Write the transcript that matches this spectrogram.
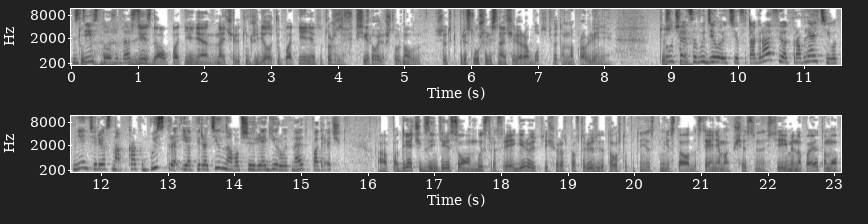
Здесь тоже, да? Здесь, да, уплотнение начали тут же делать уплотнение, это тоже зафиксировали, что, ну, все-таки прислушались, начали работать в этом направлении. То есть, Получается, вы делаете фотографию, отправляете, и вот мне интересно, как быстро и оперативно вообще реагируют на это подрядчики? А Подрядчик заинтересован быстро среагировать, еще раз повторюсь, для того, чтобы это не- стало достоянием общественности. И именно поэтому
